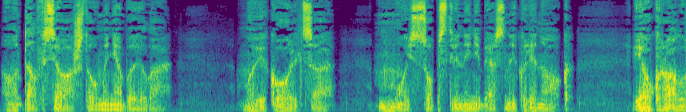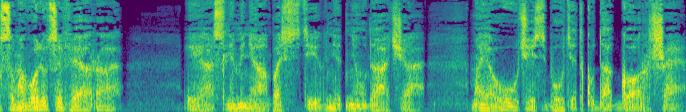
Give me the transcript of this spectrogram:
Отдал все, что у меня было. Мои кольца, мой собственный небесный клинок. Я украл у самого Люцифера. Если меня постигнет неудача, моя участь будет куда горше,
